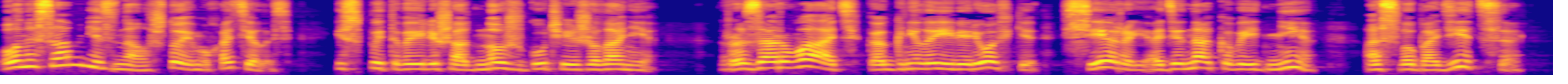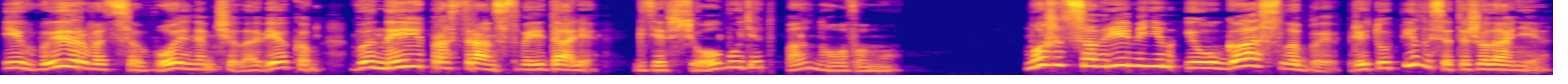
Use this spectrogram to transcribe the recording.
Он и сам не знал, что ему хотелось, испытывая лишь одно жгучее желание — разорвать, как гнилые веревки, серые одинаковые дни, освободиться и вырваться вольным человеком в иные пространства и дали, где все будет по-новому. Может, со временем и угасло бы, притупилось это желание,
